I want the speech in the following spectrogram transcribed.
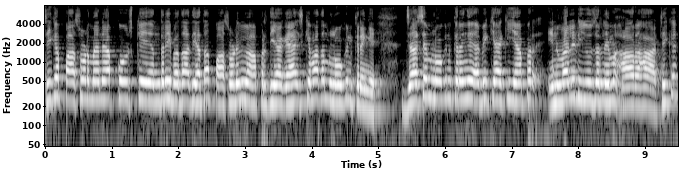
ठीक है पासवर्ड मैंने आपको उसके अंदर ही बता दिया था पासवर्ड भी वहाँ पर दिया गया है। इसके बाद हम लॉगिन करेंगे। जैसे हम लॉगिन करेंगे, अभी क्या है कि यहाँ पर इनवैलिड यूज़र नेम आ रहा है, ठीक है?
